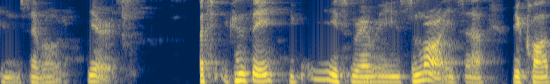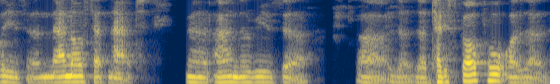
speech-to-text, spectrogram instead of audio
in several years. But you can see it's very small. It's a, we call a nano satellite, uh, and with uh, uh, the, the telescope or the,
